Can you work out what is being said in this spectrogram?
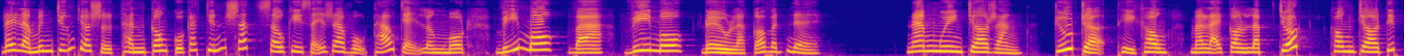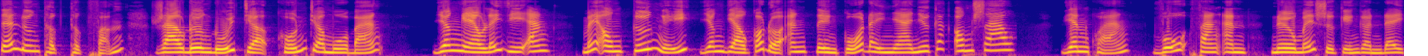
Đây là minh chứng cho sự thành công của các chính sách sau khi xảy ra vụ tháo chạy lần một, vĩ mô và vi mô đều là có vấn đề. Nam Nguyên cho rằng cứu trợ thì không mà lại còn lập chốt không cho tiếp tế lương thực thực phẩm, rào đường đuổi chợ khốn cho mua bán. Dân nghèo lấy gì ăn? Mấy ông cứ nghĩ dân giàu có đồ ăn tiền của đầy nhà như các ông sao? Danh khoản Vũ Phan Anh nêu mấy sự kiện gần đây,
